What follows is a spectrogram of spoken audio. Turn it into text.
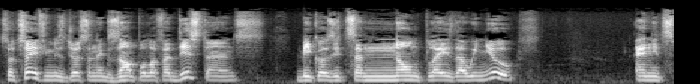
So Tzofim is just an example of a distance because it's a known place that we knew, and it's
